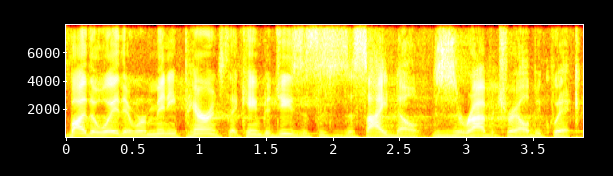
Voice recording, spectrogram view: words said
By the way, there were many parents that came to Jesus. This is a side note, this is a rabbit trail, I'll be quick.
